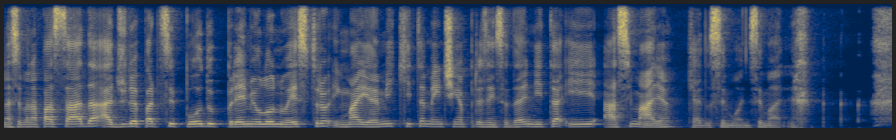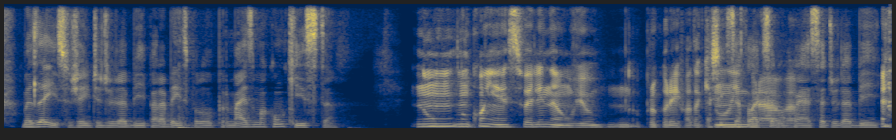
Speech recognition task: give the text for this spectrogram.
Na semana passada, a Julia participou do prêmio Lo Nuestro em Miami, que também tinha a presença da Anitta e a Simária, que é do Simone Simária. Mas é isso, gente. Julia B, parabéns pelo, por mais uma conquista. Não, não conheço ele, não, viu? Procurei foto aqui, Achei não que você ia falar que você não conhece a Julia B.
